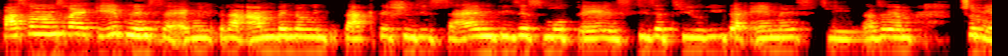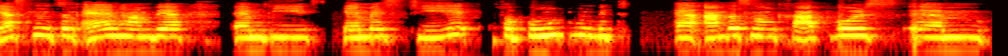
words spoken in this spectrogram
was waren unsere Ergebnisse eigentlich bei der Anwendung im didaktischen Design dieses Modells, dieser Theorie der MST? Also wir haben zum ersten, zum einen haben wir ähm, die MST verbunden mit äh, Anderson und Gradwohls ähm,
